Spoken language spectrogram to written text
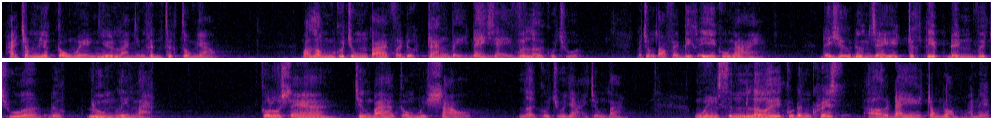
hãy chấm dứt cầu nguyện như là những hình thức tôn giáo. Mà lòng của chúng ta phải được trang bị đầy dẫy với lời của Chúa. Và chúng ta phải biết ý của Ngài để giữ đường dây trực tiếp đến với Chúa được luôn liên lạc. Colossae chương 3 câu 16 lời của Chúa dạy chúng ta. Nguyện xin lời của Đấng Christ ở đầy trong lòng anh em.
